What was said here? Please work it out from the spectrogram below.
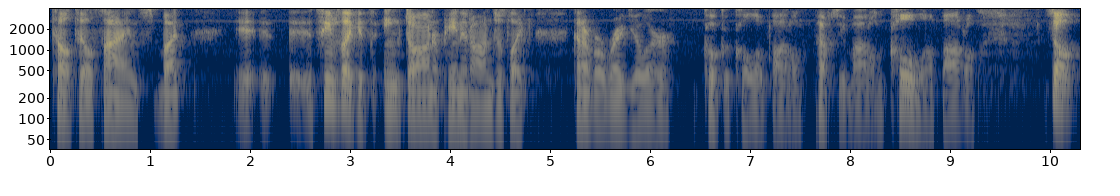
telltale signs, but it, it, seems like it's inked on or painted on, just like kind of a regular Coca-Cola bottle, Pepsi bottle, cola bottle. So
